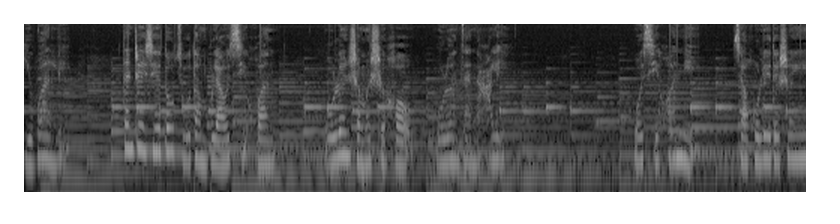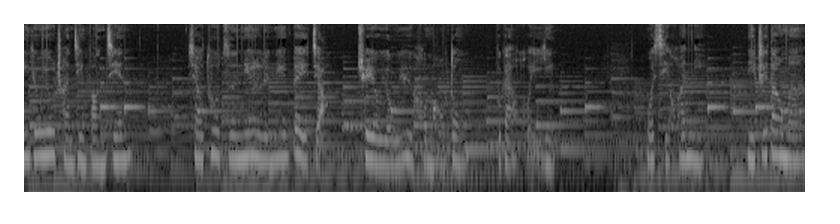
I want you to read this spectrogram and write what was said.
一万里，但这些都阻挡不了喜欢。无论什么时候，无论在哪里，我喜欢你。小狐狸的声音悠悠传进房间。小兔子捏了捏背角，却又犹豫和矛盾，不敢回应。我喜欢你，你知道吗？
